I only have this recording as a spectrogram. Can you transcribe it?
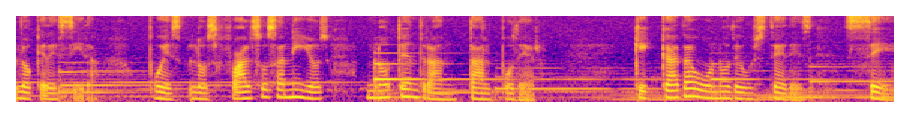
lo que decida pues los falsos anillos no tendrán tal poder. Que cada uno de ustedes se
